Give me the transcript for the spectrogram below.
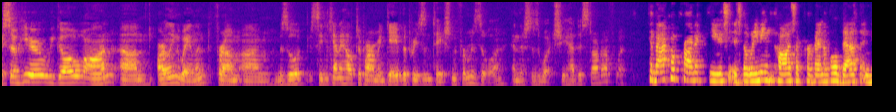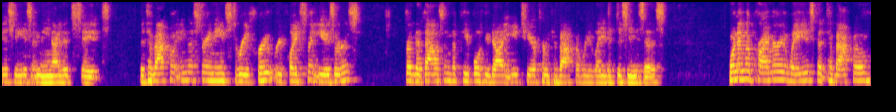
so here we go on. Um, Arlene Wayland from um, Missoula City County Health Department gave the presentation for Missoula, and this is what she had to start off with. Tobacco product use is the leading cause of preventable death and disease in the United States. The tobacco industry needs to recruit replacement users for the thousands of people who die each year from tobacco related diseases. One of the primary ways that tobacco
